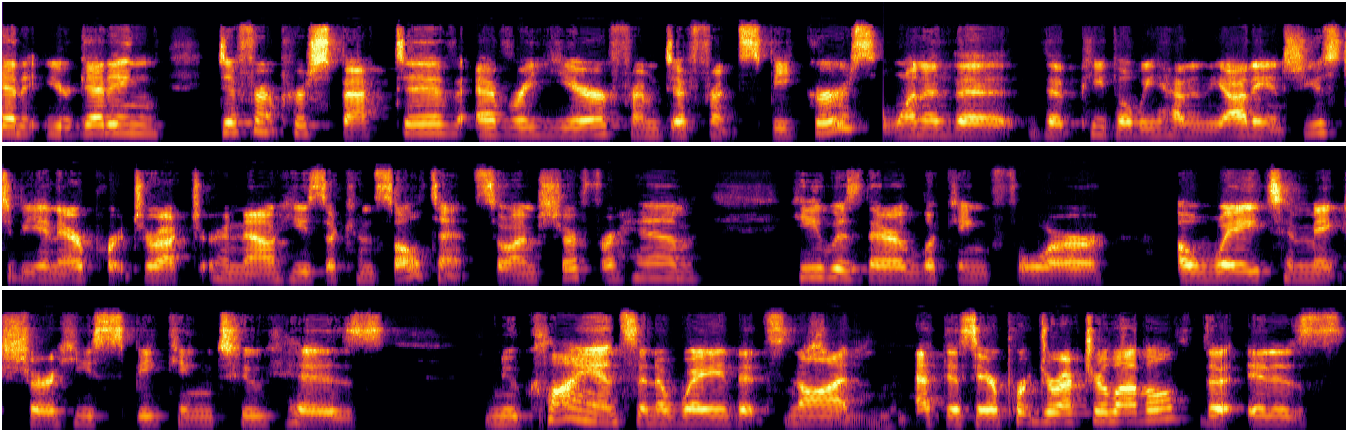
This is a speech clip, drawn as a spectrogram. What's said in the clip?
getting you're getting different perspective every year from different speakers. One of the the people we had in the audience used to be an airport director and now he's a consultant. So i'm sure for him he was there looking for a way to make sure he's speaking to his new clients in a way that's not at this airport director level that it is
